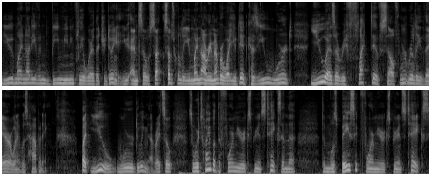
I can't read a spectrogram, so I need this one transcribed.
you might not even be meaningfully aware that you're doing it you and so su- subsequently you might not remember what you did because you weren't you as a reflective self weren't really there when it was happening but you were doing that right? So so we're talking about the form your experience takes and the the most basic form your experience takes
